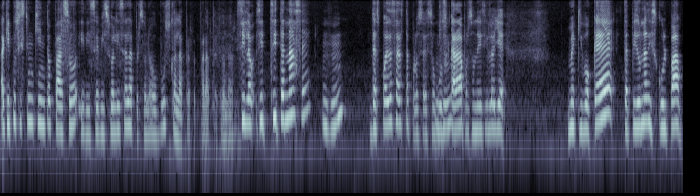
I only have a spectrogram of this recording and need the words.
Aquí pusiste un quinto paso y dice, visualiza a la persona o búscala para perdonarla. Si, si, te nace, después de hacer este proceso, buscar a la persona y decirle, oye, me equivoqué, te pido una disculpa,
